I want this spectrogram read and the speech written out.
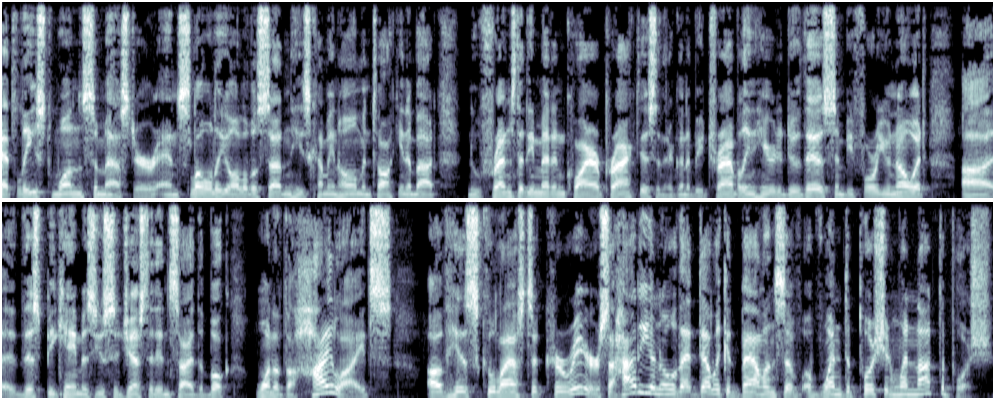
at least one semester, and slowly, all of a sudden, he's coming home and talking about new friends that he met in choir practice, and they're going to be traveling here to do this, and before you know it, uh, this became, as you suggested inside the book, one of the highlights of his scholastic career. So how do you know that delicate balance of, of when to push and when not to push?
